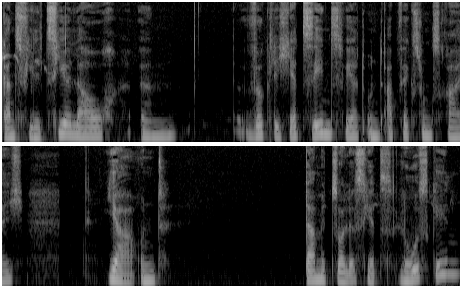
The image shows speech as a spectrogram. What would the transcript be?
ganz viel Zierlauch ähm, wirklich jetzt sehenswert und abwechslungsreich. Ja, und damit soll es jetzt losgehen.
